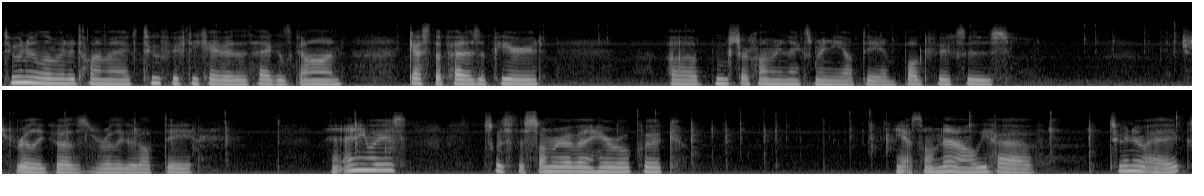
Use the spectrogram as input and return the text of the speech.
Two new limited time eggs. Two 50k visit tag is gone. Guess the pet has appeared. Uh, booster coming next mini update and bug fixes. Is really good. Really good update. And anyways, let's go to the summer event here real quick. Yeah, so now we have two new eggs.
